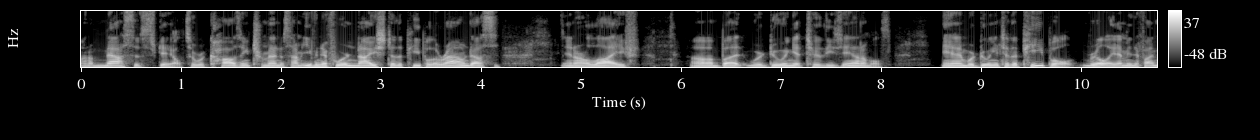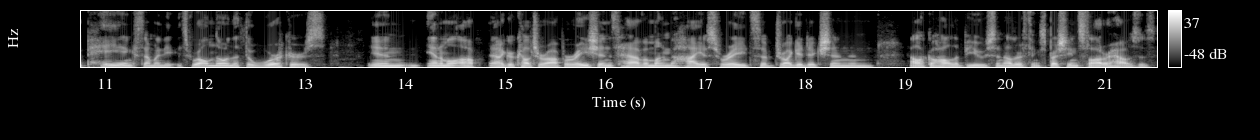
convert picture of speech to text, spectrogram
on a massive scale. So we're causing tremendous harm, even if we're nice to the people around us in our life, uh, but we're doing it to these animals. And we're doing it to the people, really. I mean, if I'm paying someone, it's well known that the workers in animal op- agriculture operations have among the highest rates of drug addiction and alcohol abuse and other things, especially in slaughterhouses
